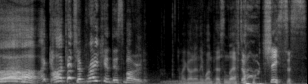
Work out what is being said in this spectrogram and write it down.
Ah, I can't catch a break in this mode. Oh my god, only one person left. Oh, Jesus.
